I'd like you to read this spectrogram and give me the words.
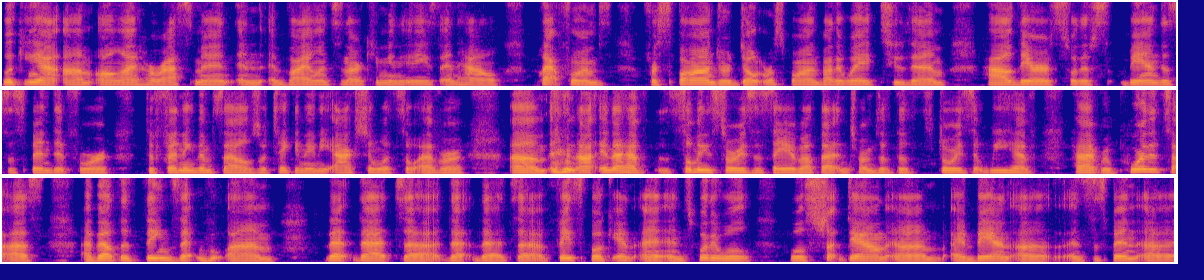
looking at um, online harassment and, and violence in our communities and how platforms respond or don't respond, by the way, to them, how they're sort of banned and suspended for defending themselves or taking any action whatsoever. Um, and, I, and I have so many stories to say about that in terms of the stories that we have had reported to us about the things that um, that that uh, that that uh, Facebook and, and Twitter will will shut down um, and ban uh, and suspend uh,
